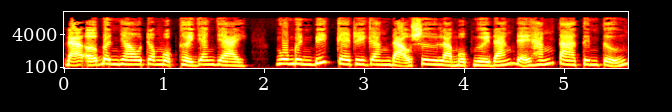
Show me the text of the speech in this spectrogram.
Đã ở bên nhau trong một thời gian dài, ngô minh biết kerrigan đạo sư là một người đáng để hắn ta tin tưởng.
